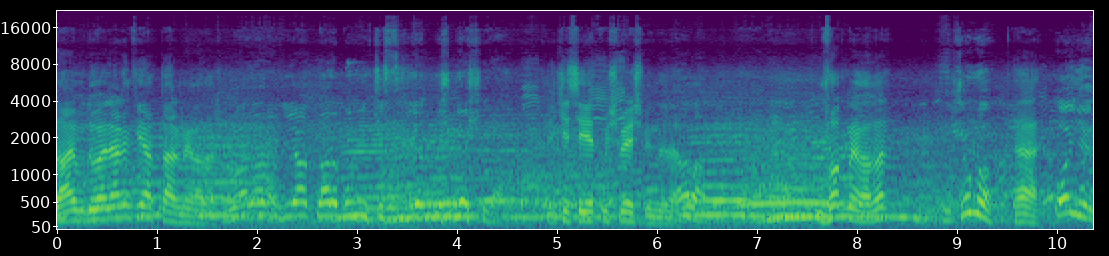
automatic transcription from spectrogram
Dayı bu düvelerin fiyatları ne kadar? Bunların fiyatları bunun ikisi 75 lira. İkisi 75 bin lira. Evet. Ufak ne kadar? Şu mu? He, 17.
